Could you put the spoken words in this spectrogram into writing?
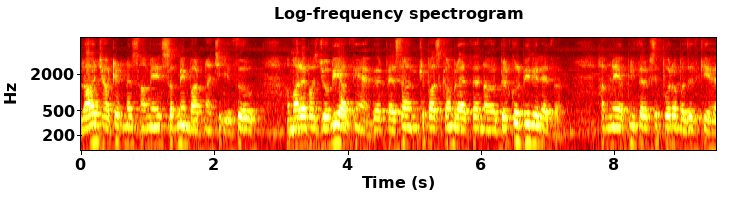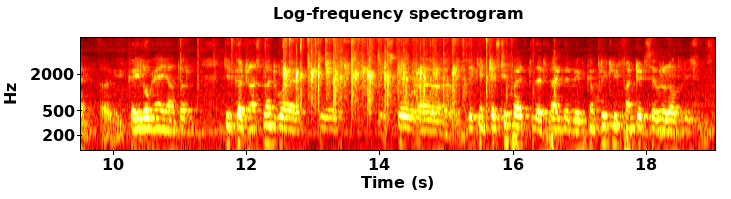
लार्ज हार्टेडनेस हमें सब में बांटना चाहिए। तो हमारे पास जो भी आते हैं, अगर पैसा उनके पास कम रहता है ना बिल्कुल भी नहीं रहता, हमने अपनी तरफ़ से पूरा मदद किया है। कई लोग हैं यहाँ पर जिनका ट्रांसप्लांट हुआ है तो उसको they can testify to that fact that we completely funded several operations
